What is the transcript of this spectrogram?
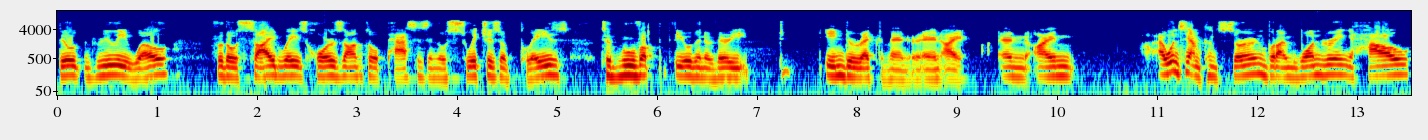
built really well for those sideways horizontal passes and those switches of plays to move up the field in a very indirect manner. And I and I'm I wouldn't say I'm concerned, but I'm wondering how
